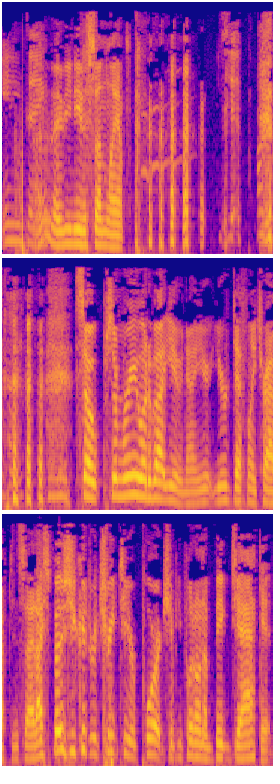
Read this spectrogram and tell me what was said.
anything. maybe you need a sun lamp. Yeah, Possibly. so, so Marie, what about you? Now you're you're definitely trapped inside. I suppose you could retreat to your porch if you put on a big jacket,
